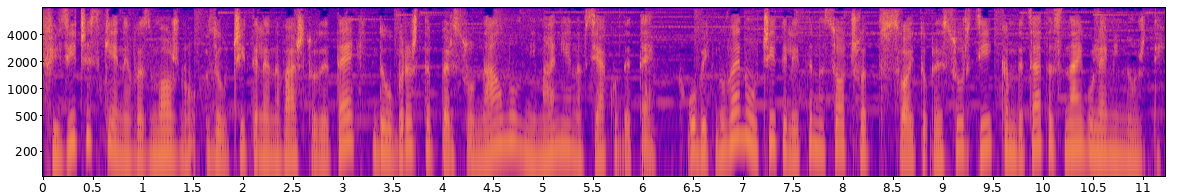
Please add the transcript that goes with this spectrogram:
Физически е невъзможно за учителя на вашето дете да обръща персонално внимание на всяко дете. Обикновено учителите насочват своите ресурси към децата с най-големи нужди.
